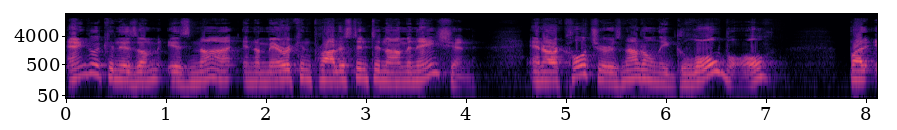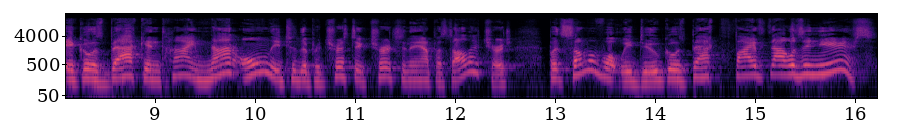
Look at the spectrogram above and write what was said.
Anglicanism is not an American Protestant denomination, and our culture is not only global but it goes back in time not only to the patristic church and the apostolic church, but some of what we do goes back 5,000 years.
